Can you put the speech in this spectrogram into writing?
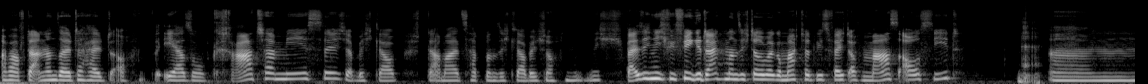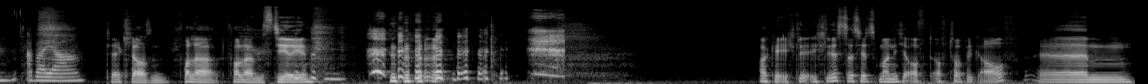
Aber auf der anderen Seite halt auch eher so kratermäßig. Aber ich glaube, damals hat man sich, glaube ich, noch nicht, weiß ich nicht, wie viel Gedanken man sich darüber gemacht hat, wie es vielleicht auf dem Mars aussieht. ähm, aber ja. Der Klausen, voller, voller Mysterien. okay, ich, ich lese das jetzt mal nicht oft off-topic auf. Ähm,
